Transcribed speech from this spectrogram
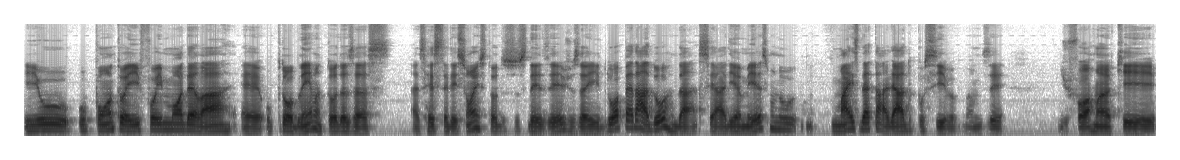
E o, o ponto aí foi modelar é, o problema, todas as, as restrições, todos os desejos aí do operador da cearia mesmo no mais detalhado possível, vamos dizer, de forma que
